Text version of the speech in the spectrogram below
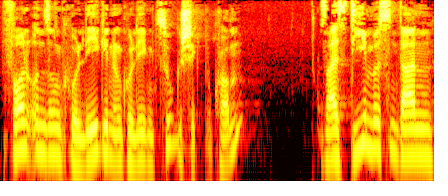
von unseren Kolleginnen und Kollegen zugeschickt bekommen. Das heißt, die müssen dann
